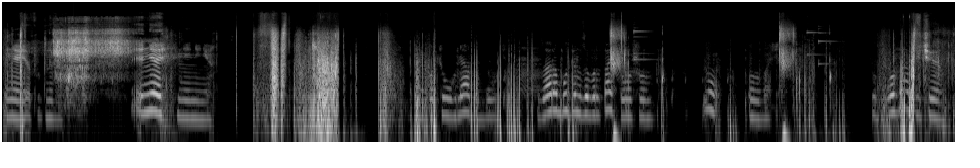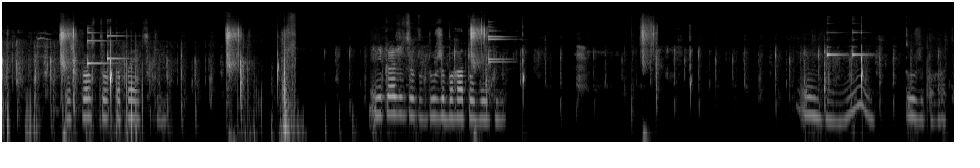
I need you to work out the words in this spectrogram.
Не, я тут не буду. Е, Не, не, не, не. Я хочу угля добути. Зараз будемо завертати, тому що, ну, бачите. Тут вода тече. Ж просто капецький. Мені кажеться, тут дуже багато вуглю. Угу. Дуже багато.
